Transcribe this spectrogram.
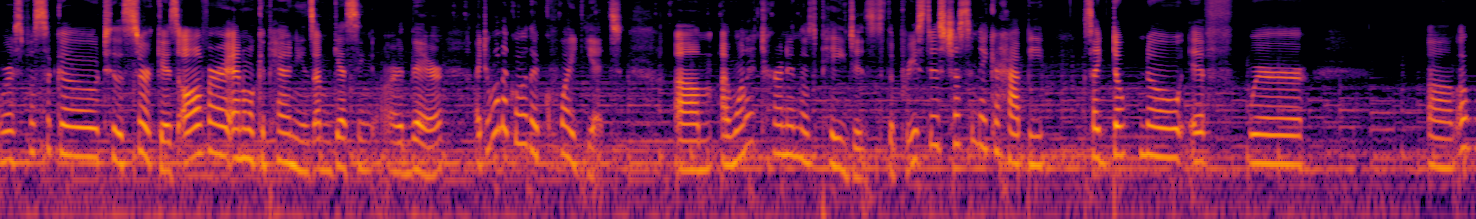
we're supposed to go to the circus. All of our animal companions, I'm guessing, are there. I don't want to go there quite yet. Um, I want to turn in those pages to the priestess just to make her happy. Because I don't know if we're... Um, oh,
